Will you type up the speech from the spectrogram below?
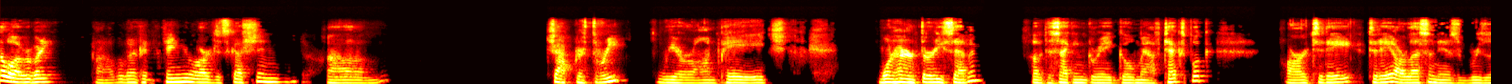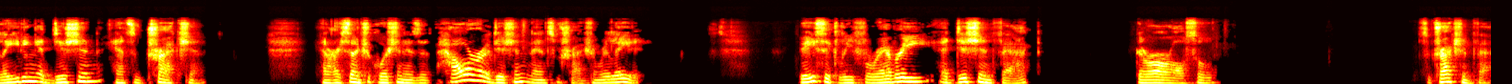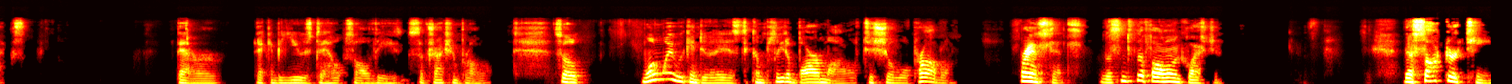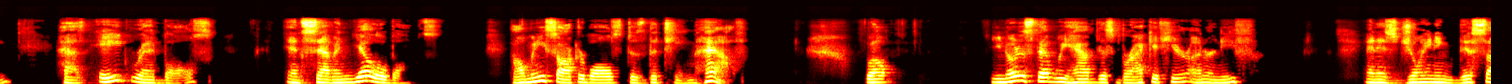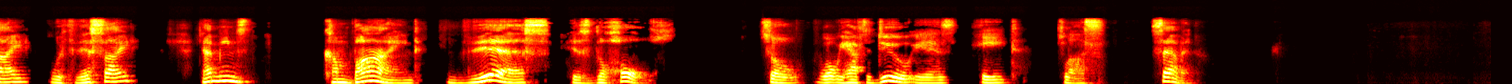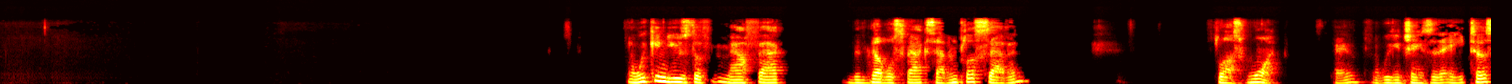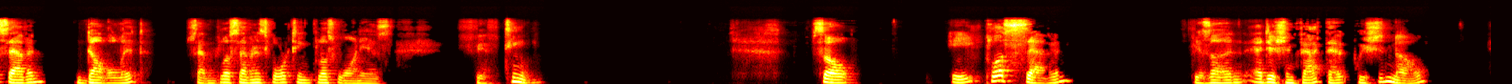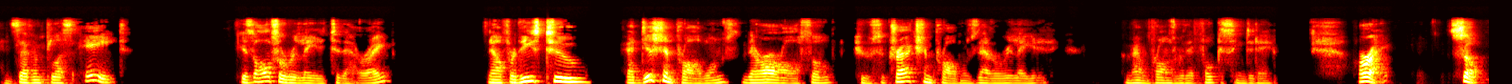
Hello, everybody. Uh, we're going to continue our discussion. Um, chapter 3. We are on page 137 of the second grade Go Math textbook. Our today today our lesson is relating addition and subtraction. And our essential question is how are addition and subtraction related? Basically, for every addition fact, there are also subtraction facts that are that can be used to help solve the subtraction problem. So one way we can do it is to complete a bar model to show a problem. For instance, listen to the following question. The soccer team has eight red balls and seven yellow balls. How many soccer balls does the team have? Well, you notice that we have this bracket here underneath and is joining this side with this side. That means combined, this is the whole. So what we have to do is 8 plus 7. And we can use the math fact, the doubles fact, 7 plus 7 plus 1. Okay, we can change the 8 to 7, double it. 7 plus 7 is 14, plus 1 is 15. So 8 plus 7 is an addition fact that we should know. And 7 plus 8 is also related to that, right? Now, for these two addition problems, there are also two subtraction problems that are related. I'm having problems with it focusing today. All right. So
